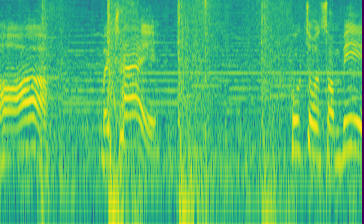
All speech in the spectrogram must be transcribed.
อ๋อ ไม่ใช่ พวกโจรซอมบี้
